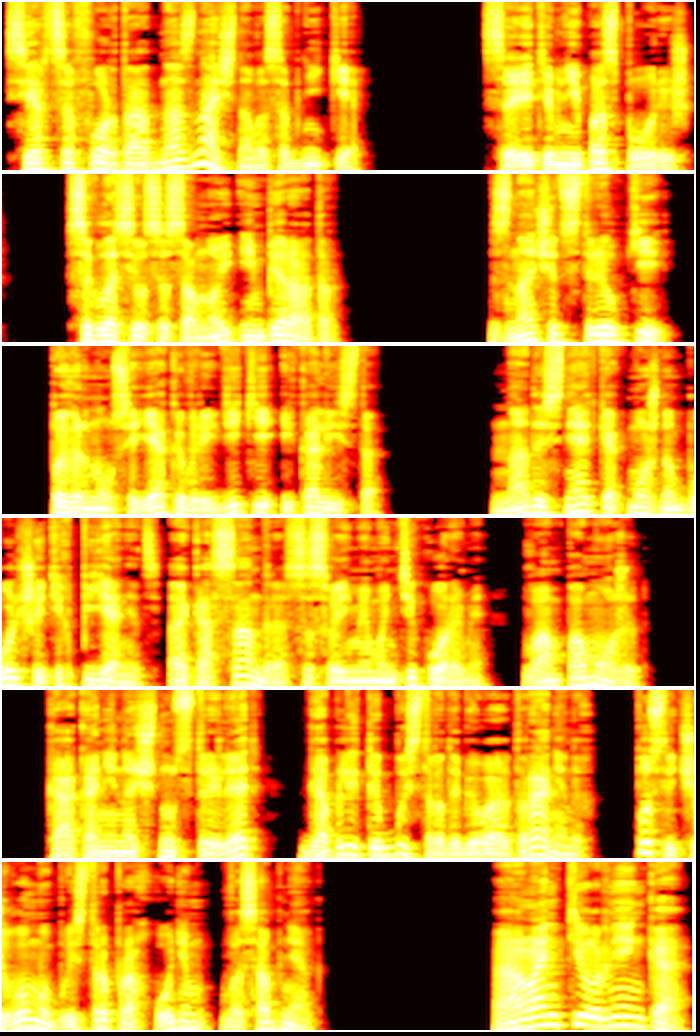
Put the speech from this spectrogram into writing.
Сердце форта однозначно в особняке. С этим не поспоришь согласился со мной император. Значит, стрелки, повернулся я к Эвредике и Калиста. Надо снять как можно больше этих пьяниц, а Кассандра со своими мантикорами вам поможет. Как они начнут стрелять, гоплиты быстро добивают раненых, после чего мы быстро проходим в особняк. «Авантюрненько!»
